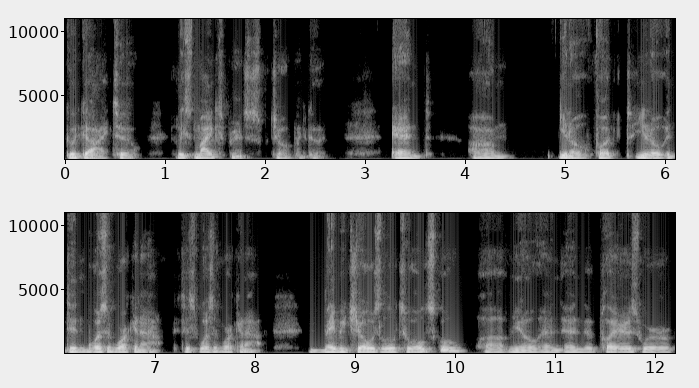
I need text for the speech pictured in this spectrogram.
Good guy too. At least my experiences with Joe have been good. And um, you know, but you know, it didn't wasn't working out. It just wasn't working out. Maybe Joe was a little too old school, uh, you know, and and the players were,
